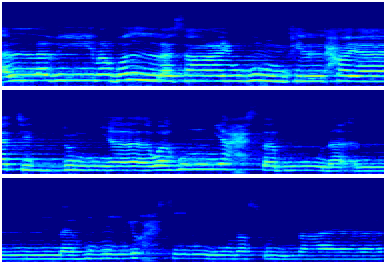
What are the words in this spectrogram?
الذين ضل سعيهم في الحياة الدنيا وهم يحسبون أنهم يحسنون صنعا.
